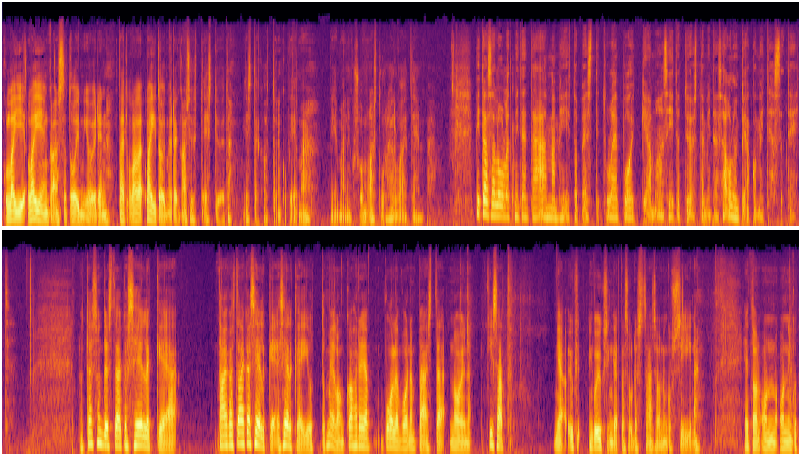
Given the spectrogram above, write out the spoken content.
kun laji, lajien kanssa toimijoiden tai lajitoimijoiden kanssa yhteistyötä ja sitä kautta niin kuin viemään, viemään niin kuin suomalaista urheilua eteenpäin. Mitä sä luulet, miten tämä MM-hiihtopesti tulee poikkeamaan siitä työstä, mitä sä olympiakomiteassa teit? No tässä on tietysti aika selkeä, tai aika, aika selkeä, selkeä juttu. Meillä on kahden ja puolen vuoden päästä noin kisat, ja yks, niin kuin yksinkertaisuudessaan se on niin kuin siinä. Että on, on, on niin kuin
